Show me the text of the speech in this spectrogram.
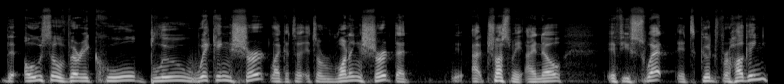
the oh so very cool blue wicking shirt, like it's a it's a running shirt that uh, trust me, I know if you sweat, it's good for hugging.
